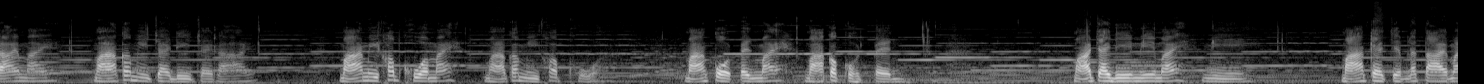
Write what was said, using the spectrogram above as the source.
ร้ายไหมหมาก็มีใจดีใจร้าย หมามีครอบครัวไหมหมาก็มีครอบครัว หมาโกรธเป็นไหมหมาก็โกรธเป็น หมาใจดีมีไหมมี หมาแก่เจ็บและตายไหม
